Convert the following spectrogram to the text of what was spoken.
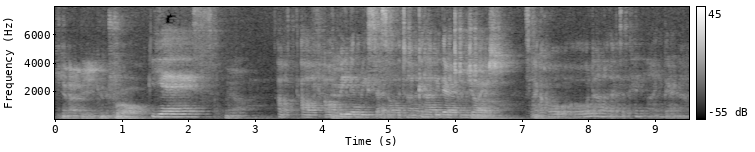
can I be in control? Yes. Yeah. Of, of, Yeah. of being in recess all the time. Can I be there to enjoy it? It's like, No. hold, hold on, that's a thin line there now.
